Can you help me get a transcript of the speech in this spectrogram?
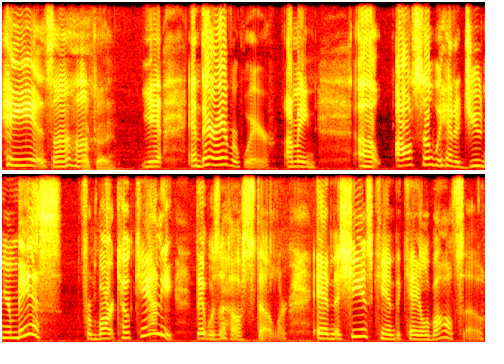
he is, uh huh. Okay. Yeah, and they're everywhere. I mean, uh, also we had a junior miss from Bartow County that was a hustler, and she is kin to Caleb also.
